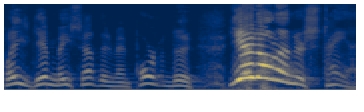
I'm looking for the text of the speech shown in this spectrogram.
please give me something important to do. You don't understand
